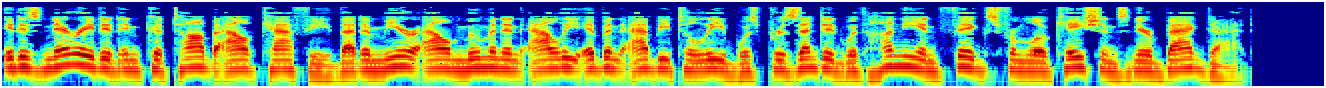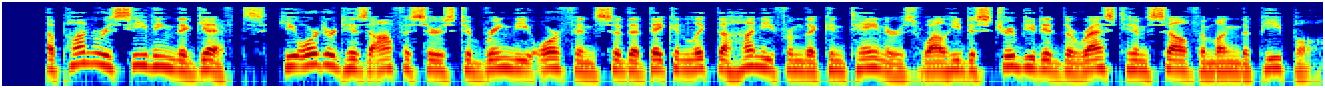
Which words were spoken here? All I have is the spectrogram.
It is narrated in Kitab al-Kafi that Emir al-Mu'minin Ali ibn Abi Talib was presented with honey and figs from locations near Baghdad. Upon receiving the gifts, he ordered his officers to bring the orphans so that they can lick the honey from the containers while he distributed the rest himself among the people.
